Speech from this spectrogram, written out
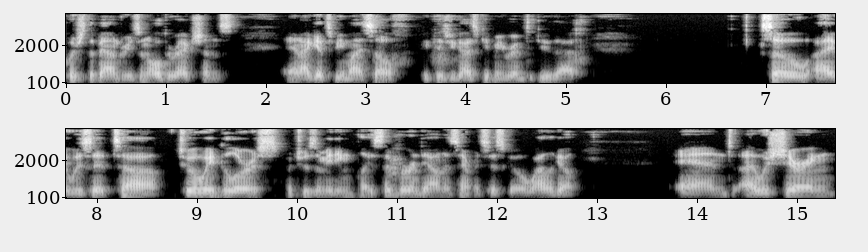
push the boundaries in all directions, and I get to be myself because you guys give me room to do that. So I was at uh, 208 Dolores, which was a meeting place that burned down in San Francisco a while ago. And I was sharing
